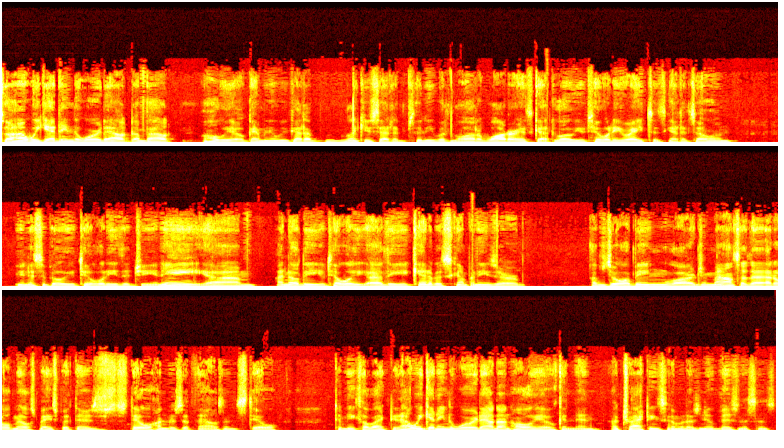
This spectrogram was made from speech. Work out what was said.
So, how are we getting the word out about Holyoke? I mean, we've got a, like you said, a city with a lot of water. It's got low utility rates. It's got its own municipal utility, the G and E. Um, I know the utility, uh, the cannabis companies are absorbing large amounts of that old mill space, but there's still hundreds of thousands still to be collected. How are we getting the word out on Holyoke and, and attracting some of those new businesses?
